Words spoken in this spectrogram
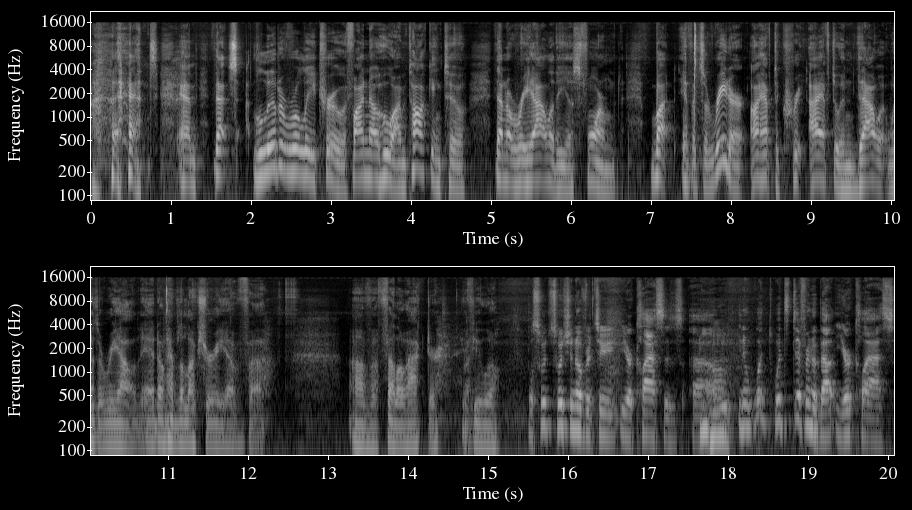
and, and that's literally true. If I know who I'm talking to, then a reality is formed. But if it's a reader, I have to cre- I have to endow it with a reality. I don't have the luxury of uh, of a fellow actor, if you will. Well, switch, switching over to your classes, uh, Mm-hmm. you know what what's different about your class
